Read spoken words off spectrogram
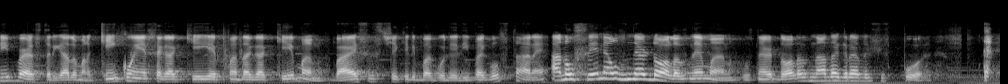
universo, tá ligado, mano? Quem conhece HQ e é fã da HQ, mano, vai assistir aquele bagulho ali e vai gostar, né? A não ser, né, os nerdolas, né, mano? Os nerdolas nada agrada esses porra.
